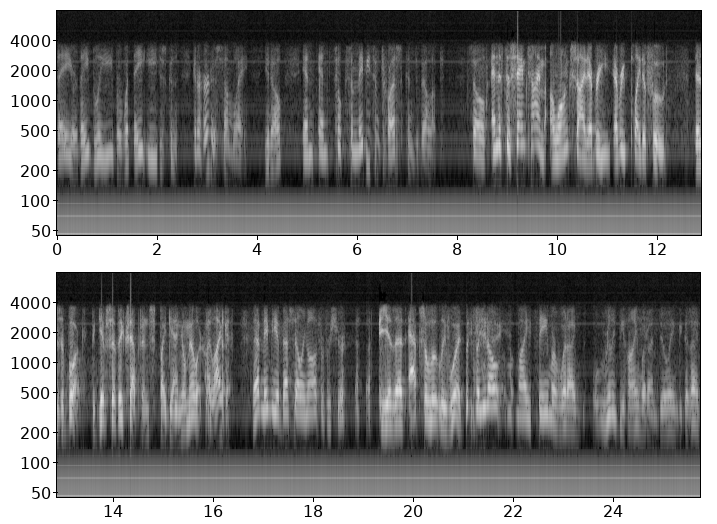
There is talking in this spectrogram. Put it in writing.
say or they believe or what they eat is gonna going to hurt us some way. You know, and and so some maybe some trust can develop. So and at the same time, alongside every every plate of food, there's a book, The Gifts of Acceptance by Daniel Miller. I like it. That made me a best-selling author for sure. yeah, that absolutely would. But, but you know, my theme or what I'm really behind what I'm doing because I'm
